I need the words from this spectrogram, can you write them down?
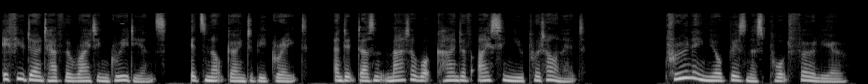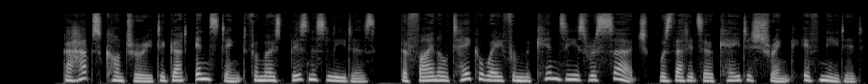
If you don't have the right ingredients, it's not going to be great, and it doesn't matter what kind of icing you put on it. Pruning your business portfolio. Perhaps contrary to gut instinct for most business leaders, the final takeaway from McKinsey's research was that it's okay to shrink if needed.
